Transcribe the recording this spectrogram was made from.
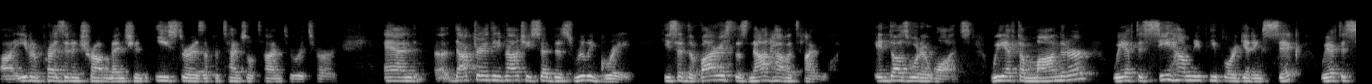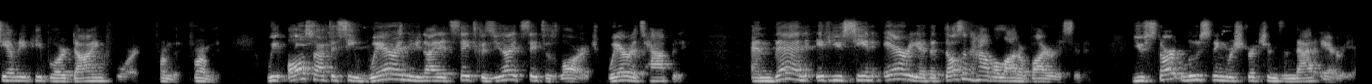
Uh, even President Trump mentioned Easter as a potential time to return. And uh, Dr. Anthony Fauci said this really great. He said the virus does not have a timeline. It does what it wants. We have to monitor. We have to see how many people are getting sick. We have to see how many people are dying for it from, from it. We also have to see where in the United States, because the United States is large, where it's happening. And then if you see an area that doesn't have a lot of virus in it, you start loosening restrictions in that area.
